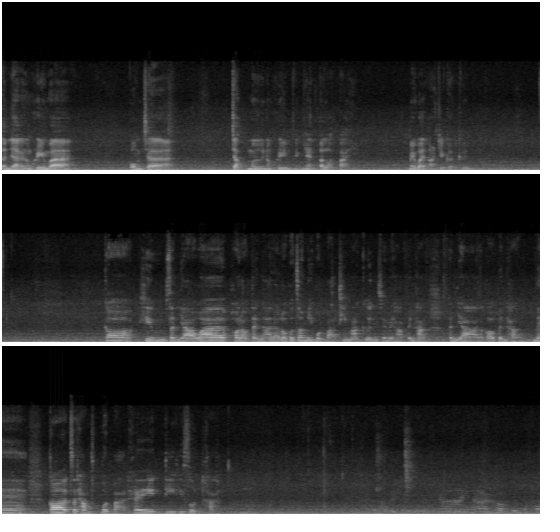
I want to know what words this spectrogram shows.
สัญญากับน้องครีมว่า ผมจะจับมือน้องครีมอย่างเงี้ยตลอดไป ไม่ว่าอาจจะเกิดขึ้น ก็คิมสัญญาว่าพอเราแต่งงานแล้วเราก็จะมีบทบาทที่มากขึ้นใช่ไหมคะเป็นทางพัญญาแล้วก็เป็นทางแม่ ก็จะทำทุกบทบาทให้ดีที่สุดค่ะ ได้ค่ะขอบคุณนะคะ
